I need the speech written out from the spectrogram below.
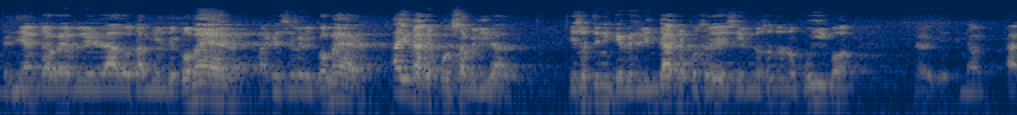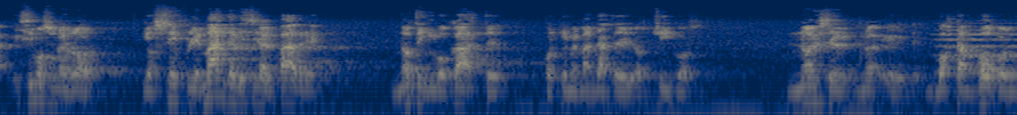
tendrían que haberle dado también de comer, para que se vea de comer, hay una responsabilidad. Y ellos tienen que deslindar responsabilidad y decir, nosotros no fuimos, eh, ah, hicimos un error. Yosef le manda a decir al padre, no te equivocaste porque me mandaste de los chicos, no es el, eh, vos tampoco,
